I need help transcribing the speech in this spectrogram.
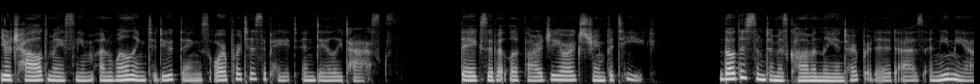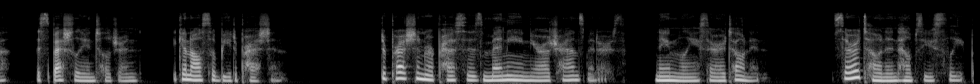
Your child may seem unwilling to do things or participate in daily tasks. They exhibit lethargy or extreme fatigue. Though this symptom is commonly interpreted as anemia, especially in children, it can also be depression. Depression represses many neurotransmitters, namely serotonin. Serotonin helps you sleep,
